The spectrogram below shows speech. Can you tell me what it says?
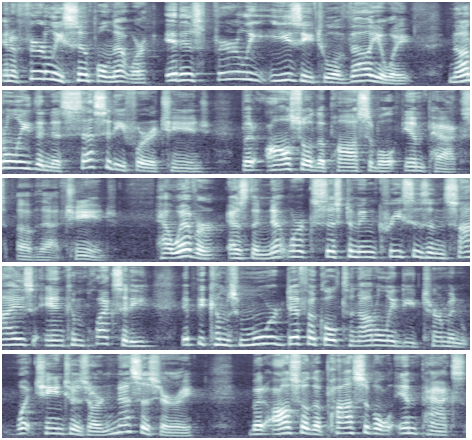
In a fairly simple network, it is fairly easy to evaluate not only the necessity for a change, but also the possible impacts of that change. However, as the network system increases in size and complexity, it becomes more difficult to not only determine what changes are necessary, but also the possible impacts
